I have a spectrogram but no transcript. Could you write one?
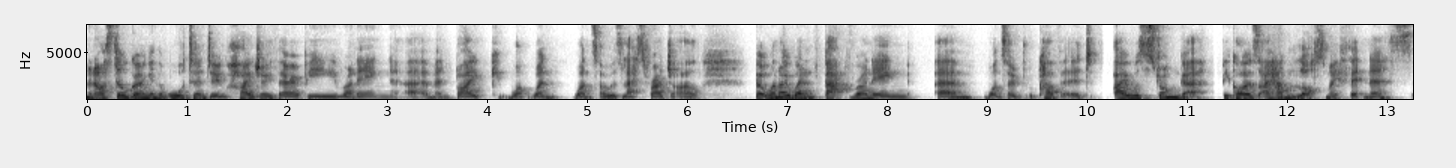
and I was still going in the water and doing hydrotherapy, running, um, and bike once I was less fragile. But when I went back running um, once I'd recovered, I was stronger because I hadn't lost my fitness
